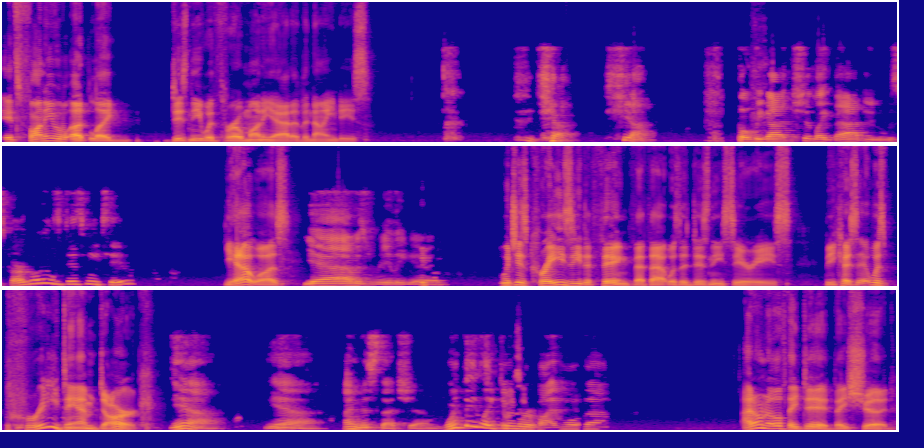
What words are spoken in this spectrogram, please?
It's funny what like Disney would throw money at in the '90s. Yeah, yeah. But we got shit like that, and was Gargoyles Disney too? Yeah, it was. Yeah, that was really good. Which is crazy to think that that was a Disney series because it was pretty damn dark. Yeah, yeah. I missed that show. Weren't they like doing a revival of that? I don't know if they did. They should.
